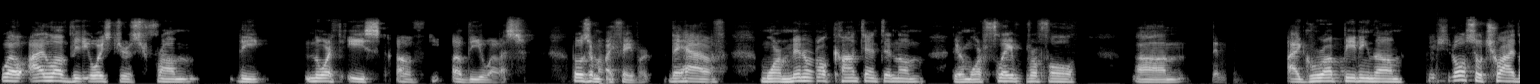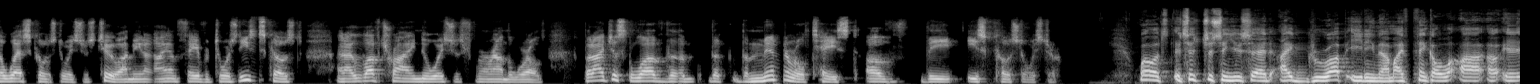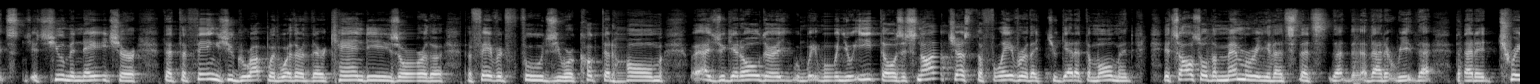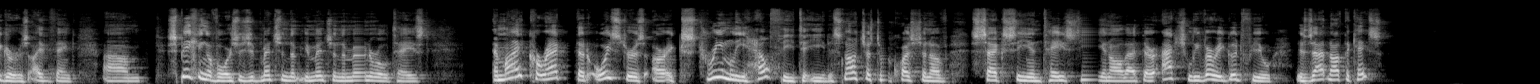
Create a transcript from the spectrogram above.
Well, I love the oysters from the northeast of of the U.S. Those are my favorite. They have more mineral content in them. They're more flavorful. Um, I grew up eating them. You should also try the West Coast oysters too. I mean, I am favored towards the East Coast, and I love trying new oysters from around the world. But I just love the the, the mineral taste of the East Coast oyster. Well, it's it's interesting. You said I grew up eating them. I think uh, uh, it's it's human nature that the things you grew up with, whether they're candies or the, the favorite foods you were cooked at home, as you get older, when you eat those, it's not just the flavor that you get at the moment. It's also the memory that's that's that that it re, that that it triggers. I think. Um, speaking of oysters, you mentioned the, you mentioned the mineral taste. Am I correct that oysters are extremely healthy to eat? It's not just a question of sexy and tasty and all that. They're actually very good for you. Is that not the case?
